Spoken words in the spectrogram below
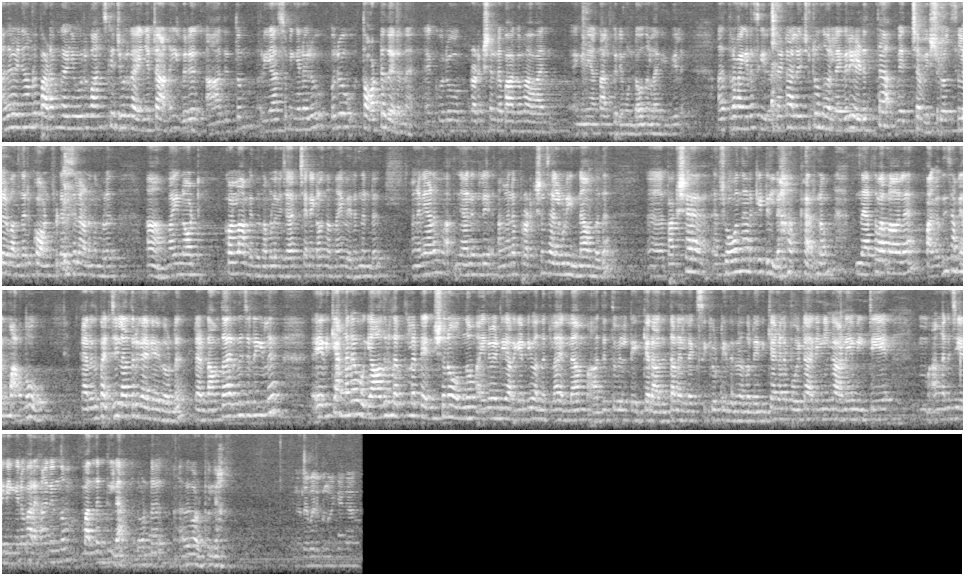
അത് കഴിഞ്ഞ് നമ്മൾ പടം കഴിഞ്ഞ് ഒരു വൺ സ്കെഡ്യൂൾ കഴിഞ്ഞിട്ടാണ് ഇവർ ആദ്യത്തും റിയാസും ഇങ്ങനെ ഒരു ഒരു തോട്ട് തരുന്നത് ഒരു പ്രൊഡക്ഷന്റെ ഭാഗമാവാൻ എങ്ങനെയാണ് താല്പര്യമുണ്ടോ എന്നുള്ള രീതിയിൽ അത് അത്ര ഭയങ്കര സീരിയസ് ആയിട്ട് ആലോചിച്ചിട്ടൊന്നുമല്ല. ഇവർ എടുത്ത വെച്ച വിഷ്വൽസിൽ വന്നൊരു കോൺഫിഡൻസിലാണ് നമ്മൾ ആ വൈ നോട്ട് കൊള്ളാം എന്ന് നമ്മൾ വിചാരിച്ചതിനേക്കാൾ നന്നായി വരുന്നുണ്ട്. അങ്ങനെയാണ് ഞാനിതിൽ അങ്ങനെ പ്രൊഡക്ഷൻ അതിൽ കൂടി ഇന്നാവുന്നത്. പക്ഷേ ഷോ ഒന്നും ഇറക്കിയിട്ടില്ല. കാരണം നേരത്തെ പറഞ്ഞ പോലെ പകുതി സമയത്ത് മറന്നു പോകും. കാരണം ഇത് പരിചയമില്ലാത്തൊരു കാര്യമായതുകൊണ്ട്. രണ്ടാമതായിരുന്നു വെച്ചിട്ടുണ്ടെങ്കിൽ എനിക്ക് അങ്ങനെ യാതൊരു തരത്തിലുള്ള ടെൻഷനോ ഒന്നും അതിന് വേണ്ടി അറിയേണ്ടി വന്നിട്ടില്ല. എല്ലാം ആദ്യത്തെ വിൽ ടേക്ക് കെയർ ആദ്യത്താണ് എല്ലാം എക്സിക്യൂട്ട് ചെയ്തിരുന്നത് എനിക്ക് അങ്ങനെ പോയിട്ട് ആരെങ്കിലും കാണുകയും മീറ്റ് ചെയ്യുകയും അങ്ങനെ ചെയ്യേണ്ടി ഇങ്ങനെ പറയാം അങ്ങനെയൊന്നും വന്നിട്ടില്ല. അതുകൊണ്ട് അത് കുഴപ്പമില്ല. അതേപോലെ ഇപ്പൊ നോക്കിക്കഴിഞ്ഞാൽ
